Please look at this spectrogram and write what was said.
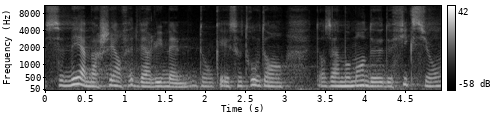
se met à marcher en fait vers lui-même. Donc, et se trouve dans, dans un moment de, fiction,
